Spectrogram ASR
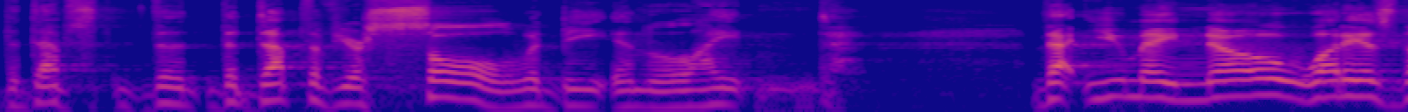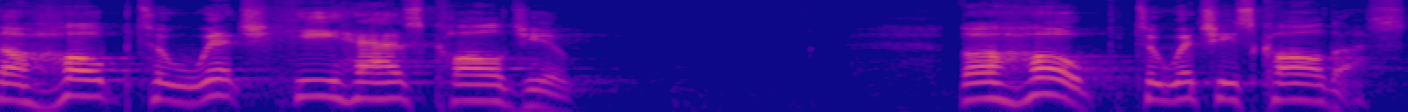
The depth, the, the depth of your soul would be enlightened, that you may know what is the hope to which He has called you. The hope to which He's called us.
